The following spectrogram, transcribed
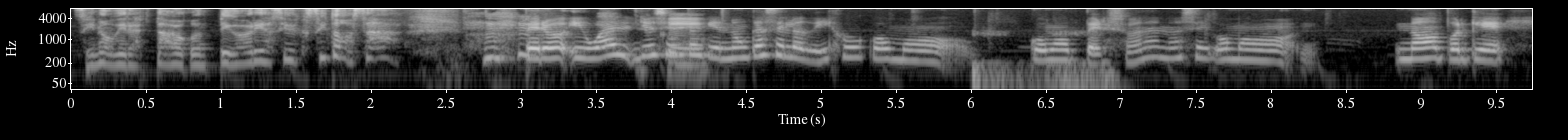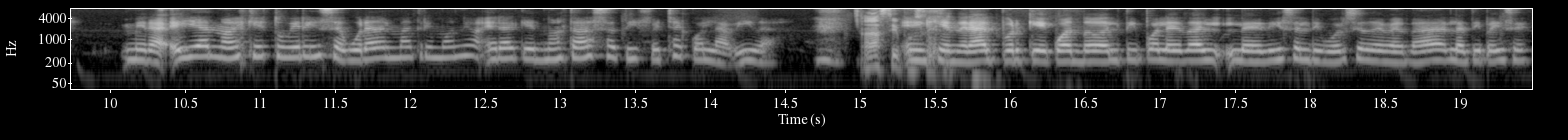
si no hubiera estado contigo, habría sido exitosa. Pero igual yo siento Sí. que nunca se lo dijo como, como persona, no sé, como... No, porque, mira, ella no es que estuviera insegura del matrimonio, era que no estaba satisfecha con la vida. Ah, sí, pues en sí, sí. general, porque cuando el tipo le da le dice el divorcio de verdad, la tipa dice,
